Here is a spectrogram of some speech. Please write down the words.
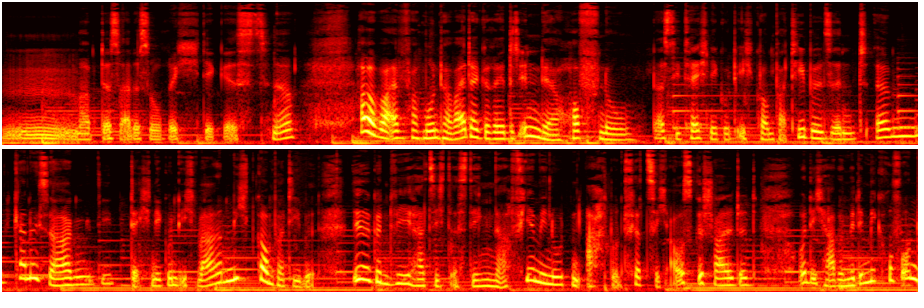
hm, ob das alles so richtig ist. Ne? Habe aber einfach munter weitergeredet in der Hoffnung, dass die Technik und ich kompatibel sind. Ähm, kann euch sagen, die Technik und ich waren nicht kompatibel. Irgendwie hat sich das Ding nach 4 Minuten 48 ausgeschaltet und ich habe mit dem Mikrofon,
